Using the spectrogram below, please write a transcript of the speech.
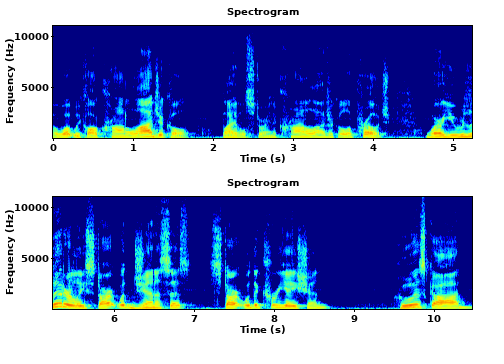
uh, what we call chronological Bible storying, the chronological approach, where you literally start with Genesis, start with the creation. Who is God?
